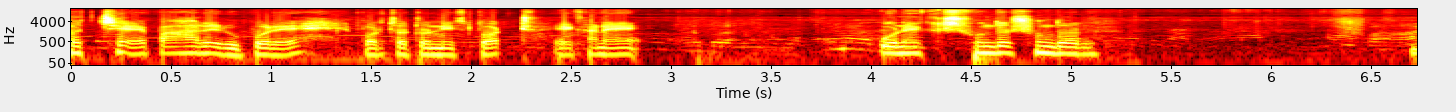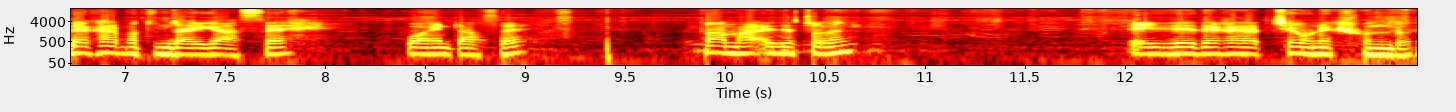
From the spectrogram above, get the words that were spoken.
হচ্ছে পাহাড়ের উপরে পর্যটন স্পট। এখানে অনেক সুন্দর সুন্দর দেখার মতন জায়গা আছে পয়েন্ট আছে। তো আমরা এই যে চলেন এই যে দেখা যাচ্ছে অনেক সুন্দর।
